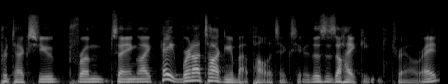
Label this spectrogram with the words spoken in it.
protects you from saying, like, hey, we're not talking about politics here. This is a hiking trail, right?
